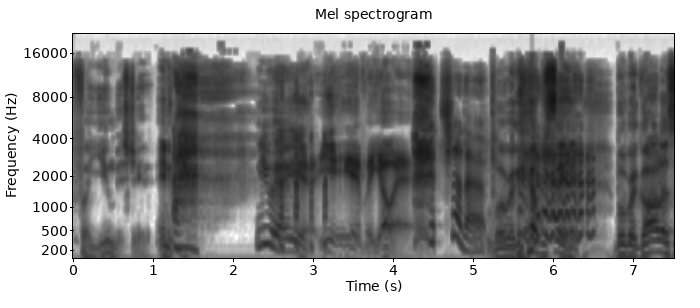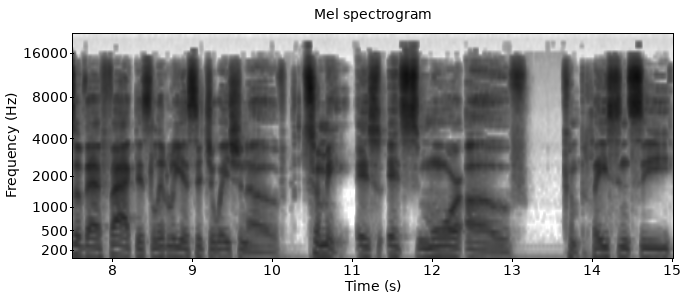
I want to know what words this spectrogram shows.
for you, Miss Jada. Anyway, you, yeah, yeah, yeah, yeah, for your ass. shut up But, reg- but regardless of that fact, it's literally a situation of, to me, it's it's more of complacency,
